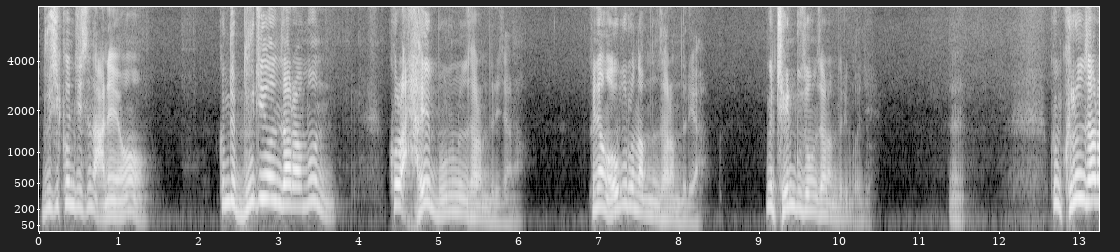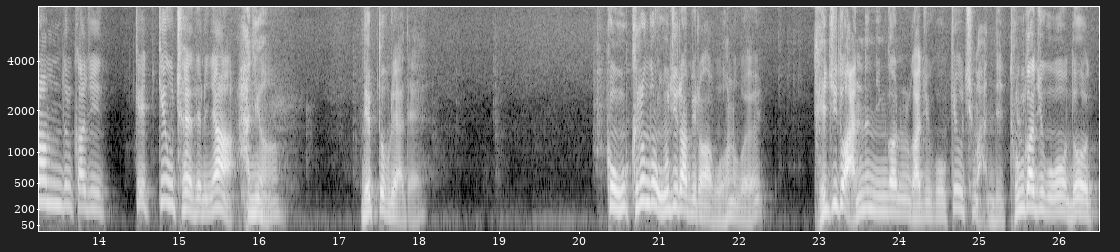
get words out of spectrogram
무식한 짓은 안 해요. 근데 무지한 사람은 그걸 아예 모르는 사람들이잖아. 그냥 업으로 남는 사람들이야. 그 제일 무서운 사람들인 거지. 네. 그럼 그런 사람들까지 깨, 깨우쳐야 되느냐? 아니야. 냅둬 버려야 돼. 그, 그런 걸 오지랖이라고 하는 거예요. 되지도 않는 인간을 가지고 깨우치면 안 돼. 돌 가지고 너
